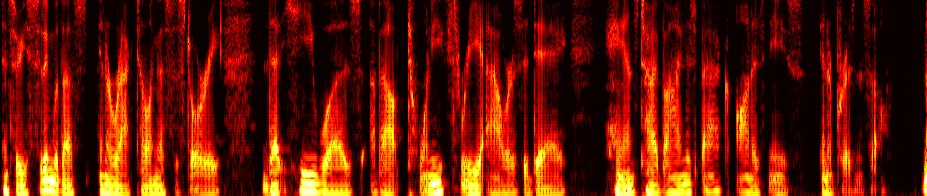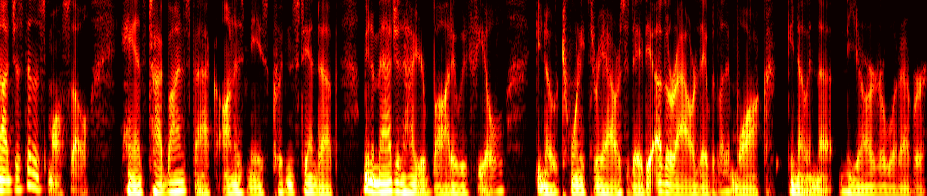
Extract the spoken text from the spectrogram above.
And so he's sitting with us in Iraq telling us a story that he was about 23 hours a day, hands tied behind his back on his knees in a prison cell not just in a small cell, hands tied behind his back, on his knees, couldn't stand up. I mean, imagine how your body would feel, you know, 23 hours a day. The other hour, they would let him walk, you know, in the, in the yard or whatever.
